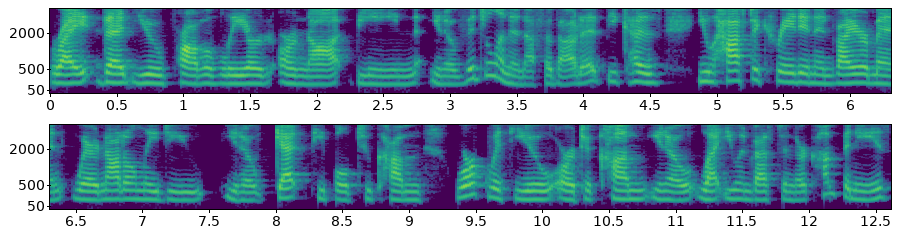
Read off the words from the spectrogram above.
right that you probably are, are not being you know vigilant enough about it because you have to create an environment where not only do you you know get people to come work with you or to come you know let you invest in their companies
